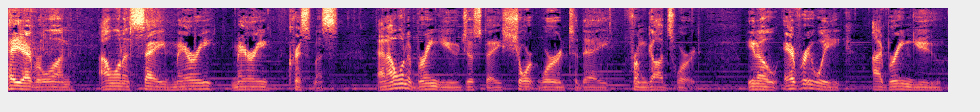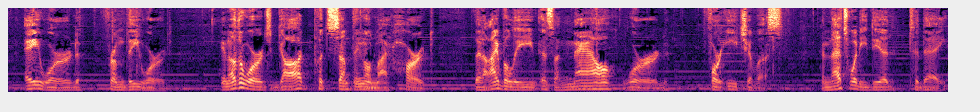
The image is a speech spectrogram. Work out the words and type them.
Hey everyone, I want to say Merry, Merry Christmas. And I want to bring you just a short word today from God's Word. You know, every week I bring you a word from the Word. In other words, God puts something on my heart that I believe is a now word for each of us. And that's what He did today.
